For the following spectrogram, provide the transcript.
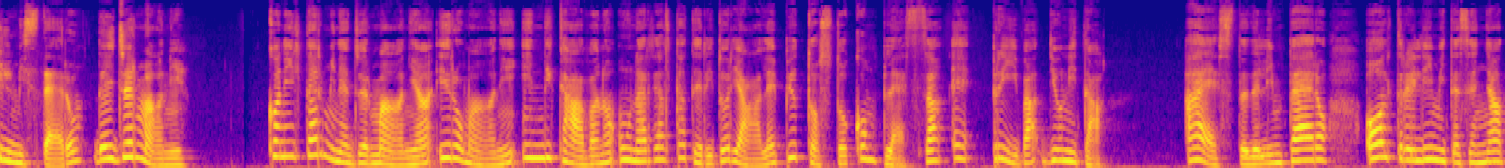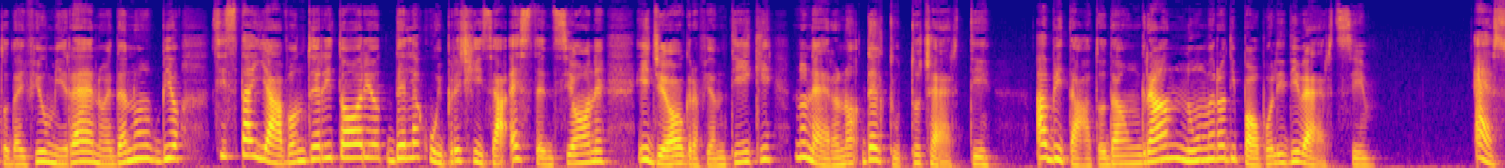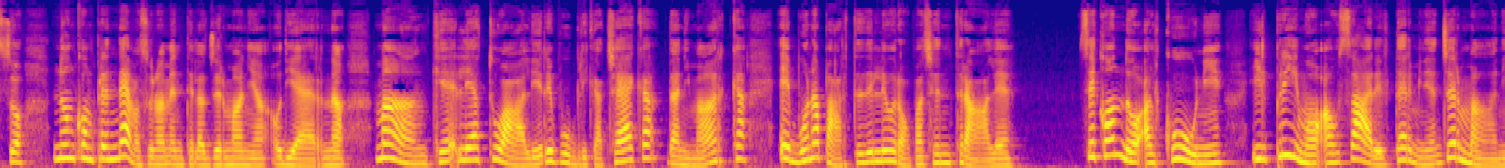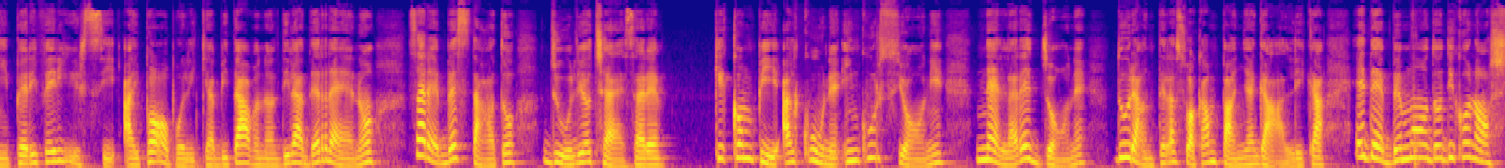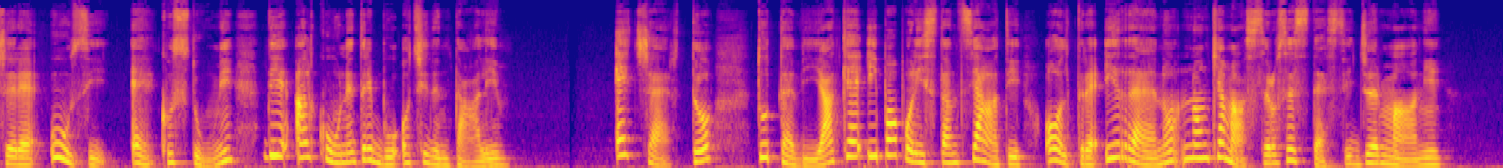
Il mistero dei Germani. Con il termine Germania i romani indicavano una realtà territoriale piuttosto complessa e priva di unità. A est dell'impero, oltre il limite segnato dai fiumi Reno e Danubio, si stagliava un territorio della cui precisa estensione i geografi antichi non erano del tutto certi, abitato da un gran numero di popoli diversi. Esso non comprendeva solamente la Germania odierna, ma anche le attuali Repubblica Ceca, Danimarca e buona parte dell'Europa centrale. Secondo alcuni, il primo a usare il termine germani per riferirsi ai popoli che abitavano al di là del Reno sarebbe stato Giulio Cesare che compì alcune incursioni nella regione durante la sua campagna gallica ed ebbe modo di conoscere usi e costumi di alcune tribù occidentali. È certo, tuttavia, che i popoli stanziati oltre il Reno non chiamassero se stessi germani.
